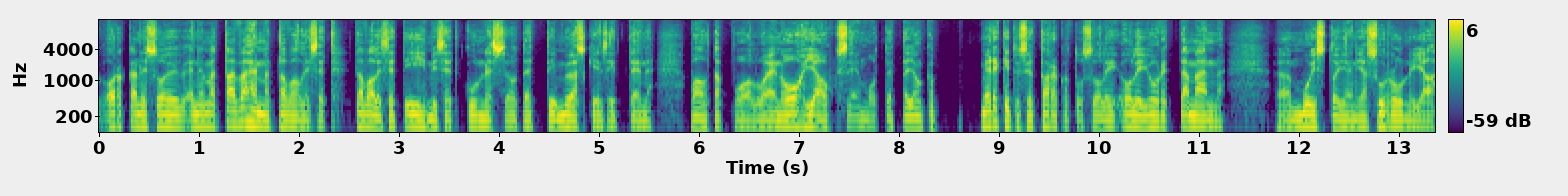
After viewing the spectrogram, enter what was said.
organisoi enemmän tai vähemmän tavalliset, tavalliset ihmiset, kunnes se otettiin myöskin sitten valtapuolueen ohjaukseen, mutta että jonka merkitys ja tarkoitus oli, oli juuri tämän muistojen ja surun ja,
